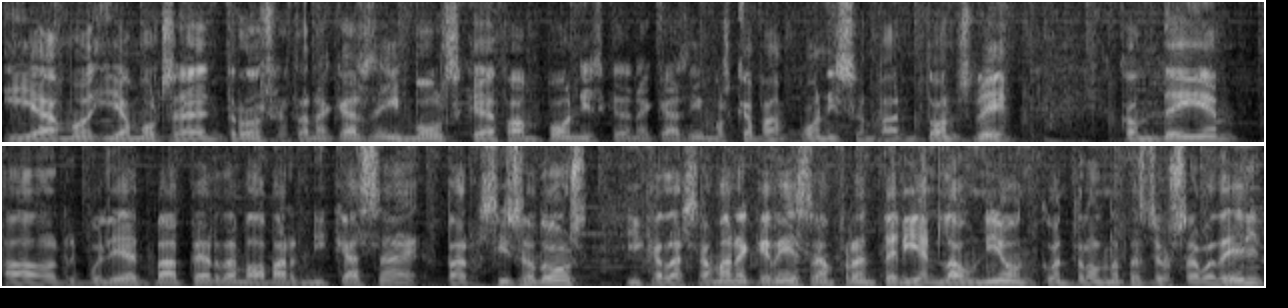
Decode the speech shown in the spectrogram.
i hi ha, hi ha molts entrenadors que estan a casa i molts que fan pont i es queden a casa i molts que fan pont i se'n van. Doncs bé, com dèiem, el Ripollet va perdre amb el Bar Micasa per 6 a 2 i que la setmana que ve s'enfrontarien la Unió contra el Natació Sabadell,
